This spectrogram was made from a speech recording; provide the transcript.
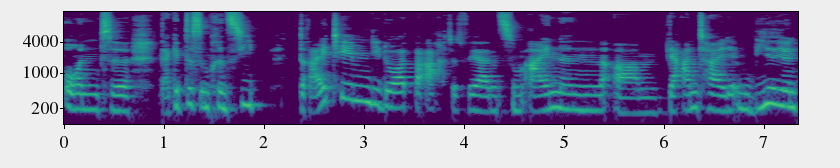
Und äh, da gibt es im Prinzip drei Themen, die dort beachtet werden. Zum einen ähm, der Anteil der Immobilien,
